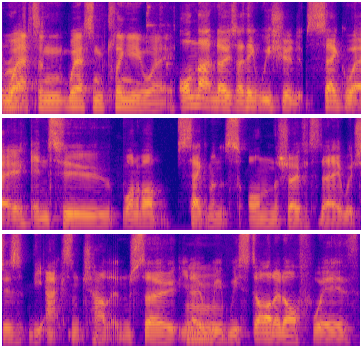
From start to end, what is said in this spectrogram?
right. wet and wet and clingy way. On that note, I think we should segue into one of our segments on the show for today, which is the accent challenge. So, you know, we, Mm. we started off with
